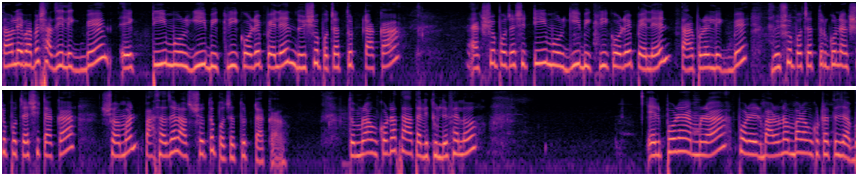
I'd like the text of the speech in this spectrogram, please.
তাহলে এভাবে সাজিয়ে লিখবে, একটি মুরগি বিক্রি করে পেলেন দুইশো পঁচাত্তর টাকা। একশো পঁচাশিটি মুরগি বিক্রি করে পেলেন। তারপরে লিখবে দুশো পঁচাত্তর গুণ একশো পঁচাশি টাকা সমান পাঁচ হাজার আটশত পঁচাত্তর টাকা। তোমরা অঙ্কটা তাড়াতাড়ি তুলে ফেলো। এরপরে আমরা পরের বারো নম্বর অঙ্কটাতে যাব।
